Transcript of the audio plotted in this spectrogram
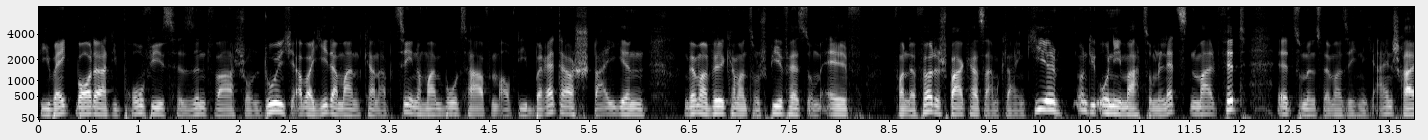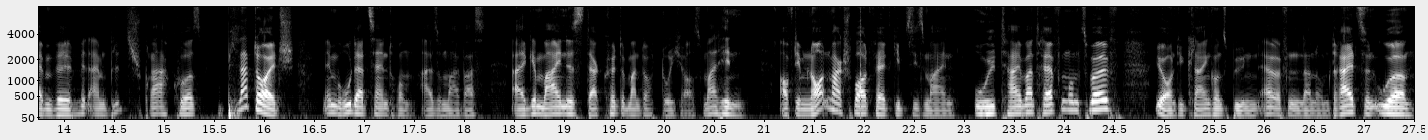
Die Wakeboarder, die Profis sind zwar schon durch, aber jedermann kann ab 10 nochmal im Bootshafen auf die Bretter steigen. Wenn man will, kann man zum Spielfest um 11 Uhr von der Fördersparkasse am Kleinen Kiel und die Uni macht zum letzten Mal fit, äh, zumindest wenn man sich nicht einschreiben will, mit einem Blitzsprachkurs Plattdeutsch im Ruderzentrum. Also mal was Allgemeines, da könnte man doch durchaus mal hin. Auf dem Nordmark Sportfeld gibt es diesmal ein Oldtimer-Treffen um 12. Ja, und die Kleinkunstbühnen eröffnen dann um 13 Uhr,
